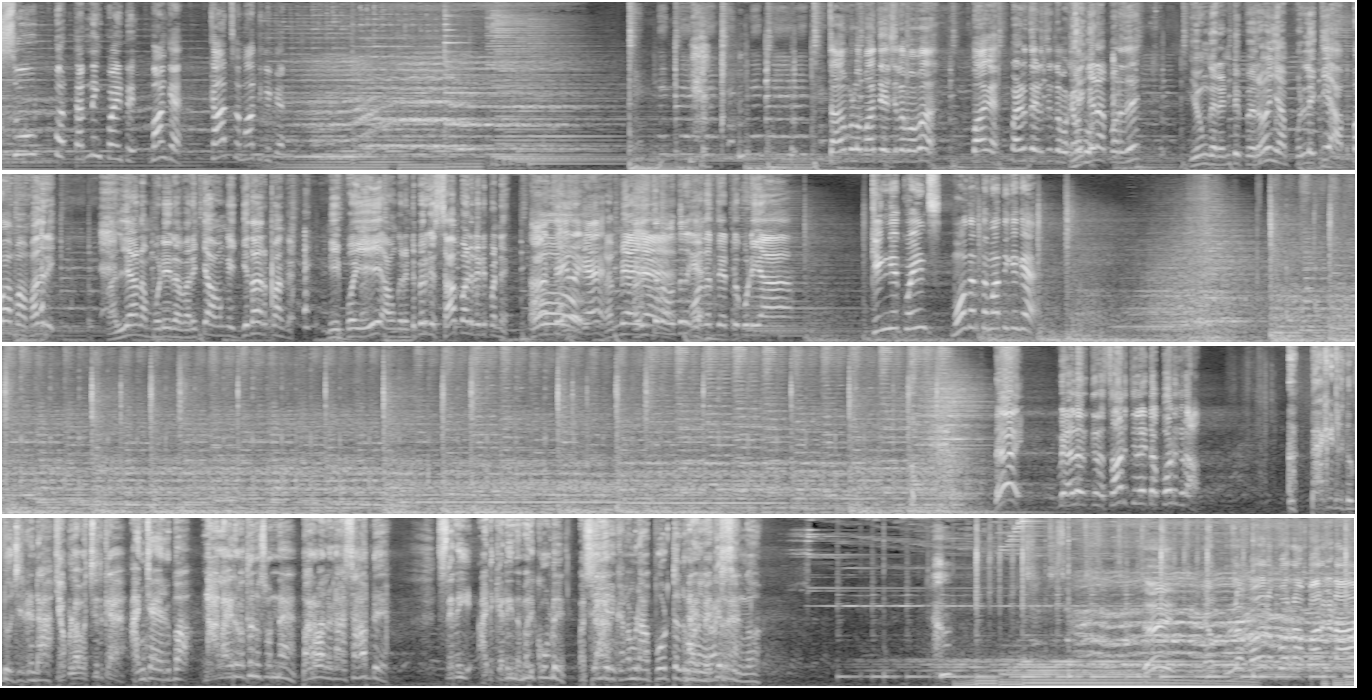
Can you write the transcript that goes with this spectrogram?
சூப்பர் டர்னிங் பாயிண்ட் வாங்க காட்ஸ மாத்திக்கங்க. தாம்பளம் மாத்தியாச்சுல மாமா வாங்க பழத்தை எடுத்துட்டு நம்ம எங்கடா போறது? இவங்க ரெண்டு பேரும் என் பிள்ளைக்கு அப்பா அம்மா மாதிரி. கல்யாணம் முடியற வரைக்கும் அவங்க இங்கதான் இருப்பாங்க. நீ போய் அவங்க ரெண்டு பேருக்கு சாப்பாடு ரெடி பண்ணு. ஆ, செய்றேங்க. ரம்யா அதுக்கு தான் வந்துருங்க. எடுத்து குடியா? கிங் குயின்ஸ் மோதிரத்தை மாத்திக்கங்க. இருக்கிற சார்ஜ் லைட்டை போடுங்கடா. பாக்கெட்ல துட்டு வச்சிருக்கேன்டா. எவ்வளவு வச்சிருக்க? அஞ்சாயிரம் ரூபாய். நாலாயிரம் ரூபாய் தானே சொன்னேன். பரவாயில்லடா சாப்பிடு. சரி அடிக்கடி இந்த மாதிரி கூப்பிடு. சீக்கிரம் கிளம்புடா போட்டு தள்ளுவாங்க வைக்கிறேன். என் புள்ள மோதிரம் போடுறான் பாருங்கடா.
